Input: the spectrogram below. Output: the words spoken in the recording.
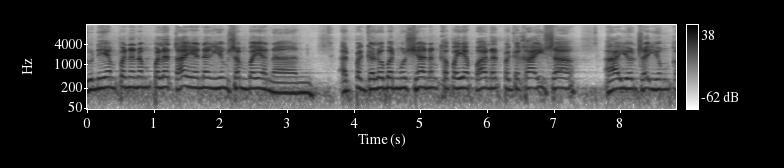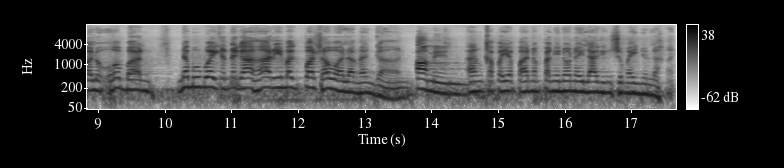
kundi ang pananampalataya ng iyong sambayanan at pagkaloban mo siya ng kapayapaan at pagkakaisa ayon sa iyong kalooban, nabubuhay ka nagahari magpasawalang hanggan. Amen. Ang kapayapaan ng Panginoon ay laging sumainyo lahat.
